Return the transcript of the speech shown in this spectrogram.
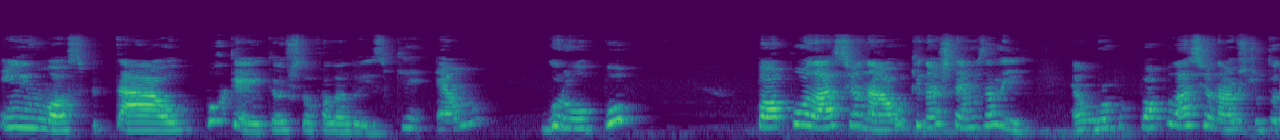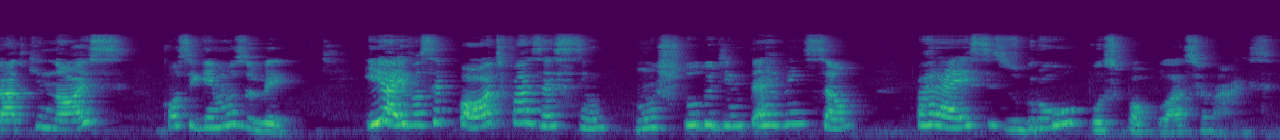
em um hospital. Por que, que eu estou falando isso? Porque é um grupo populacional que nós temos ali. É um grupo populacional estruturado que nós conseguimos ver. E aí você pode fazer sim um estudo de intervenção para esses grupos populacionais.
